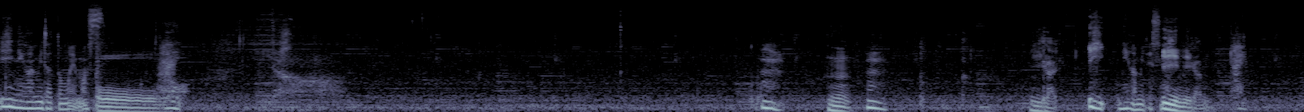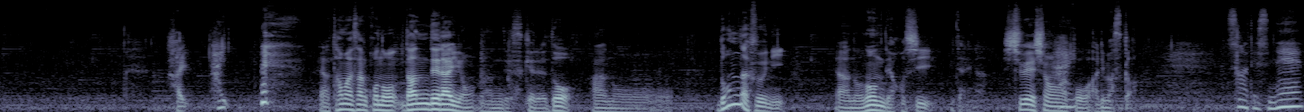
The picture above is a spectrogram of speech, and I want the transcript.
ういい苦味だと思います。おお、はい。うん。うん。うん。意外いい苦味ですね。いい苦味。はい。はい。はい。玉井さんこのダンデライオンなんですけれどあのどんな風にあの飲んでほしいみたいなシチュエーションはこうありますか、そうですね。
